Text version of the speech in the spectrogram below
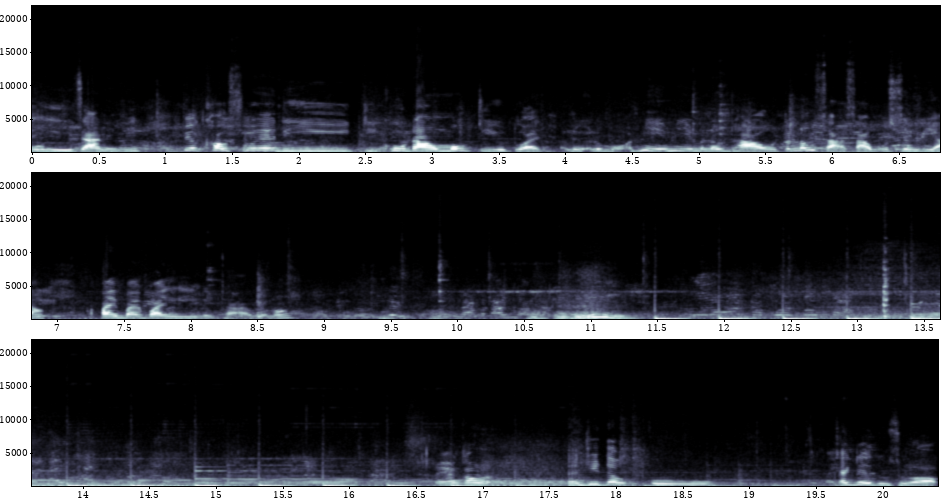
တေးကြနေပြီပြီးတော့ခောက်ဆွဲဒီဒီခိုတောင်မုတ်တီကိုသူကအဲ့လိုအဲ့လိုမျိုးအမြင့်အမြင့်မလုပ်ထားဘူးတလုတ်စာစားဖို့အဆင်ပြေအောင်အပိုင်းပိုင်းပိုင်းလေးလုပ်ထားတာပေါ့နော်อืมအရင်ကောင်းတ ယ်။လမ်းကြီးတော့ဟိုကြိုက်တဲ့သူဆိုတော့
